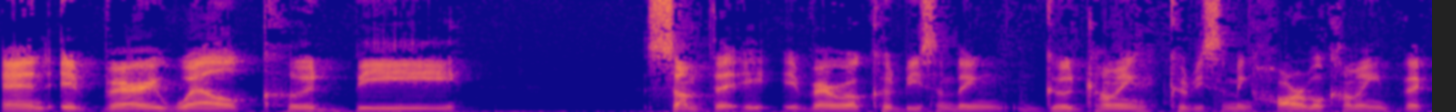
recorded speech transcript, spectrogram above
and it very well could be something it very well could be something good coming could be something horrible coming that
